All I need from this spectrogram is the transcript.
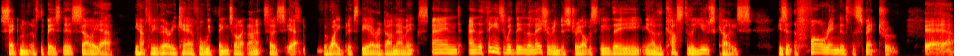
segment of the business. So Yeah. you have to be very careful with things like that. So it's, it's the weight, but it's the aerodynamics. And and the thing is, within the leisure industry, obviously the you know the customer use case is at the far end of the spectrum. Yeah. Yeah.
